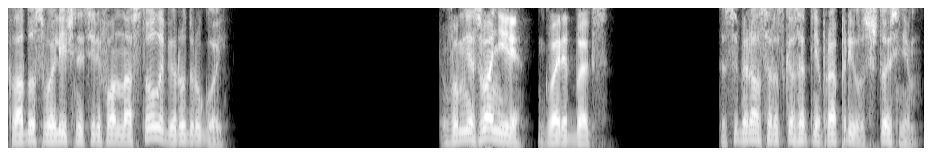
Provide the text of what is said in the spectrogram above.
Кладу свой личный телефон на стол и беру другой. «Вы мне звонили», — говорит Бэкс. «Ты собирался рассказать мне про Приус. Что с ним?»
